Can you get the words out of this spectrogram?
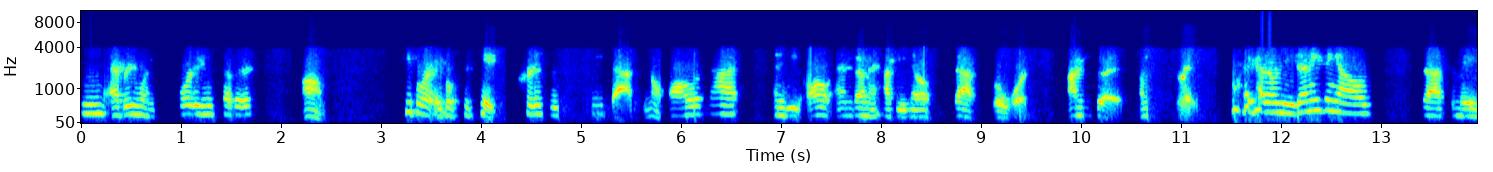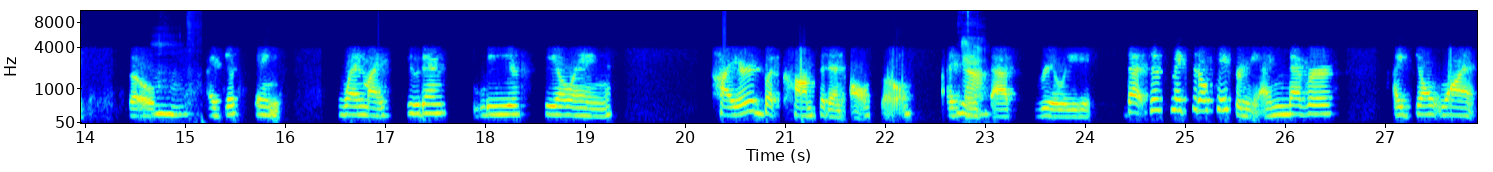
tune. Everyone's supporting each other. Um, people are able to take criticism, feedback, you know, all of that, and we all end on a happy note. That's reward. I'm good. I'm great. Like I don't need anything else. That's amazing. So. Mhm. I just think when my students leave feeling tired but confident also, I Yeah. think that's really, that just makes it okay for me. I never, I don't want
